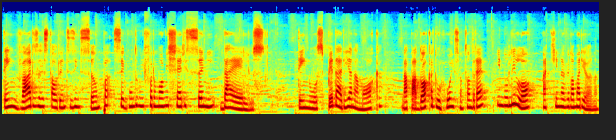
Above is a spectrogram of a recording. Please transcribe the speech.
tem vários restaurantes em Sampa, segundo me informou a Michele Sani da Helios. Tem no Hospedaria na Moca, na Padoca do Rua em Santo André e no Liló, aqui na Vila Mariana.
